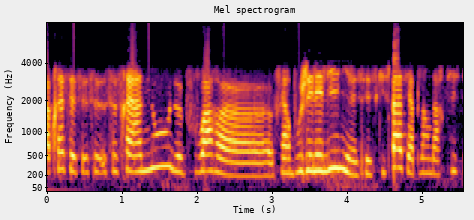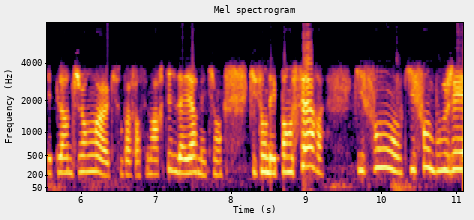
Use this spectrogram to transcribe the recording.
après ce serait à nous de pouvoir faire bouger les lignes. C'est ce qui se passe. Il y a plein d'artistes et plein de gens qui sont pas forcément artistes d'ailleurs, mais qui ont qui sont des penseurs qui font qui font bouger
